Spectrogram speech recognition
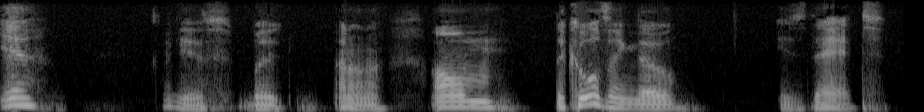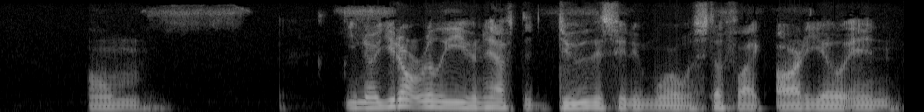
yeah, I guess, but I don't know. Um, the cool thing though is that um, you know, you don't really even have to do this anymore with stuff like Rdio and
